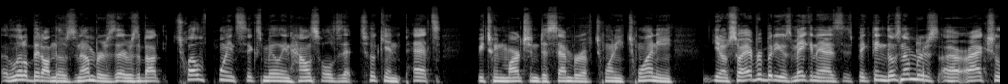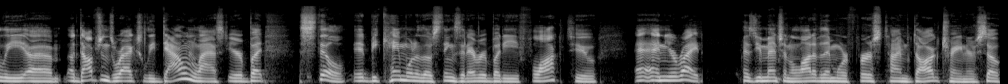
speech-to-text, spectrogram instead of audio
A little bit on those numbers. There was about 12.6 million households that took in pets between March and December of 2020 you know, so everybody was making it as this big thing. Those numbers are actually um, adoptions were actually down last year, but still, it became one of those things that everybody flocked to. And, and you're right, as you mentioned, a lot of them were first-time dog trainers. So,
